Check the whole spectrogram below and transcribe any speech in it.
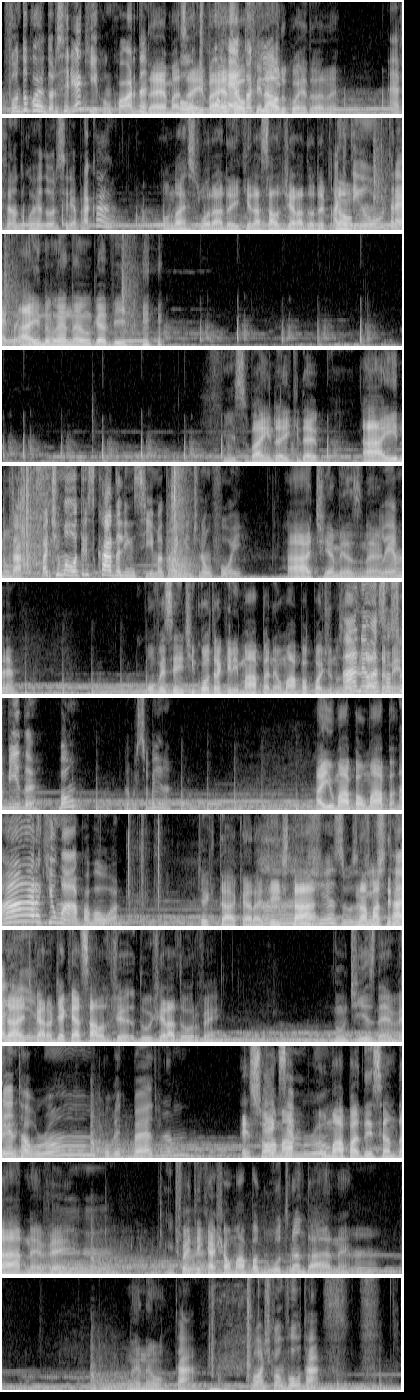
Fundo do corredor seria aqui, concorda? É, mas Ou, aí tipo, vai até o aqui. final do corredor, né? É, final do corredor seria pra cá. Vamos dar uma explorada aí, que da sala do gerador deve... Aqui não, tem o treco aí. aí não é não, Gabi. Isso, vai indo aí que deve... Ah, aí não... Tá. Mas tinha uma outra escada ali em cima também que a gente não foi. Ah, tinha mesmo, né? Lembra? Vamos ver se a gente encontra aquele mapa, né? O mapa pode nos Ah, ajudar não, é só também. subida. Bom, dá pra subir, né? Aí o mapa, o mapa. Ah, era aqui o mapa, boa. Onde é que tá, cara? A gente tá Ai, Jesus, na gente maternidade, tá cara. Onde é que é a sala do, ge- do gerador, velho? Não diz, né, velho? Dental room, public bedroom. É só ma- room. o mapa desse andar, né, velho? Uhum. A gente vai ter ver. que achar o mapa do outro andar, né? ah, Não é não. Tá. Bom, acho que vamos voltar.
